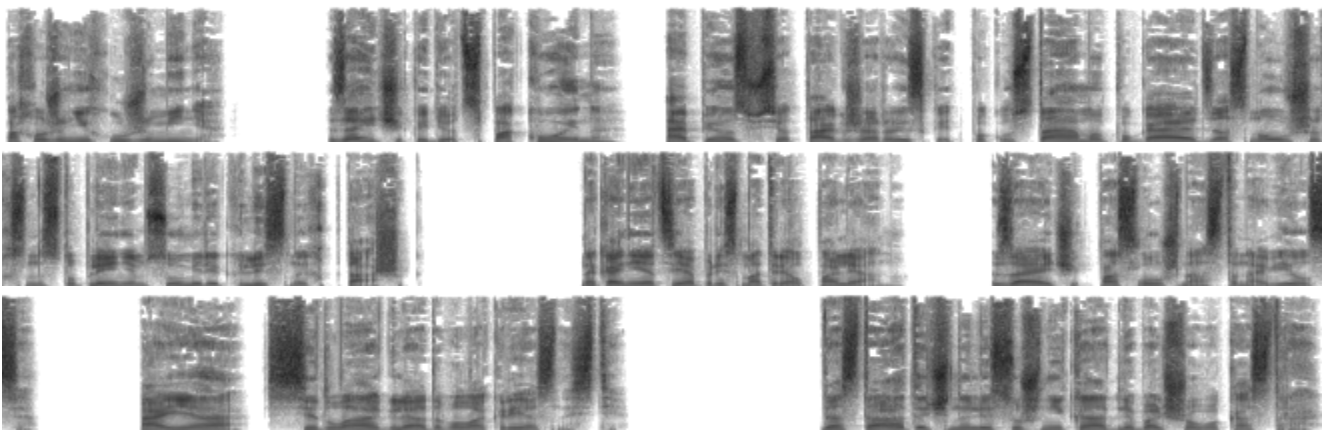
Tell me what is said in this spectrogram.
похоже, не хуже меня. Зайчик идет спокойно, а пес все так же рыскает по кустам и пугает заснувших с наступлением сумерек лесных пташек. Наконец я присмотрел поляну. Зайчик послушно остановился, а я с седла оглядывал окрестности. Достаточно ли сушняка для большого костра?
